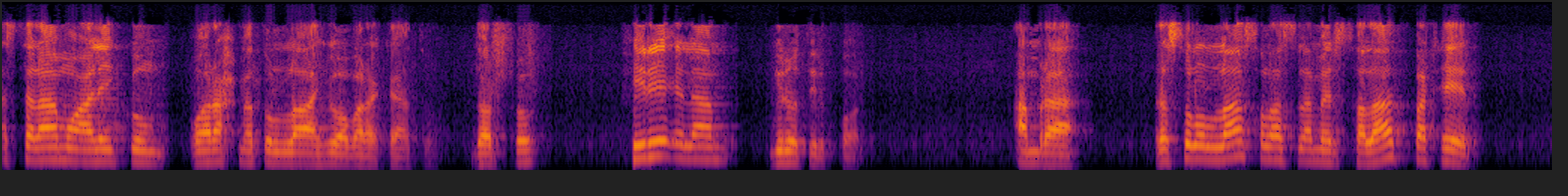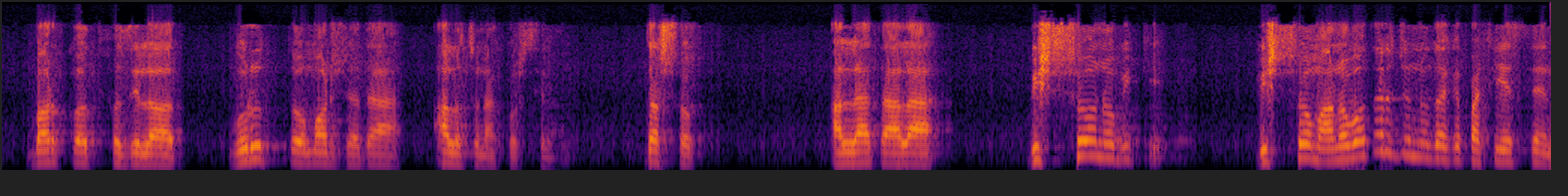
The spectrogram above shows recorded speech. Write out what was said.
আসসালামু আলাইকুম ওরহমতুল্লাহ ওবরাকাত দর্শক, ফিরে এলাম বিরতির পর। আমরা রসল্লাহ সাল্লাহামের সালাদ পাঠের বরকত, ফজিলত, গুরুত্ব, মর্যাদা আলোচনা করছিলাম। দর্শক, আল্লাহ তালা বিশ্ব নবীকে, বিশ্ব মানবতার জন্য তাকে পাঠিয়েছেন,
